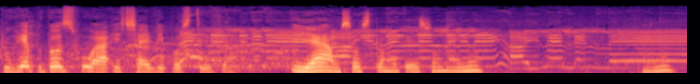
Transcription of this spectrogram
to help those who are HIV positive. Yeah, I'm so strong person, I know. I know.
